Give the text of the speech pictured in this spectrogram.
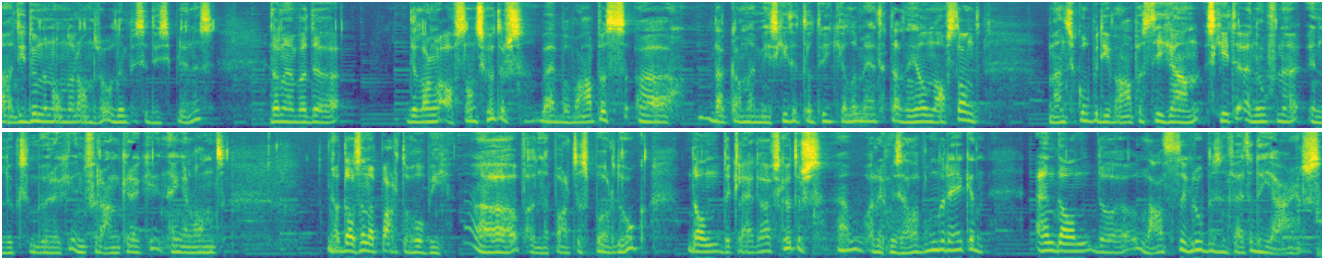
Uh, die doen dan onder andere Olympische disciplines. Dan hebben we de, de lange afstandsschutters. Wij hebben wapens, uh, dat kan men mee schieten tot drie kilometer. Dat is een hele afstand. Mensen kopen die wapens, die gaan schieten en oefenen in Luxemburg, in Frankrijk, in Engeland. Nou, dat is een aparte hobby, uh, of een aparte sport ook. Dan de kleiduifschutters, waar ik mezelf onder reken. En dan de laatste groep is in feite de jagers.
